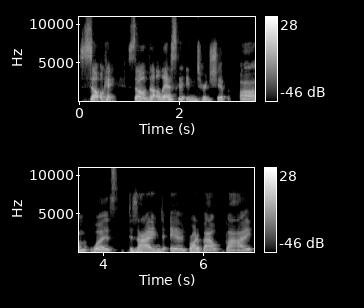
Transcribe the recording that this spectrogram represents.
So, okay. So the Alaska internship um, was designed and brought about by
